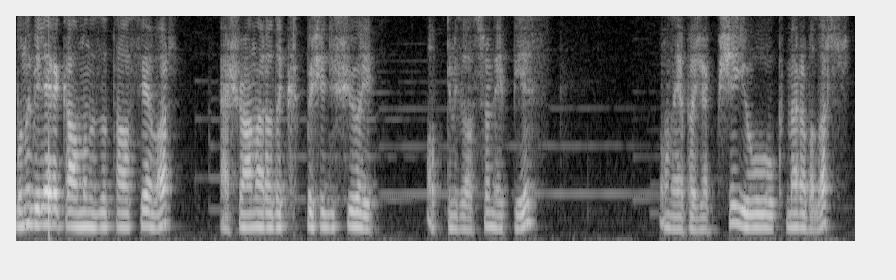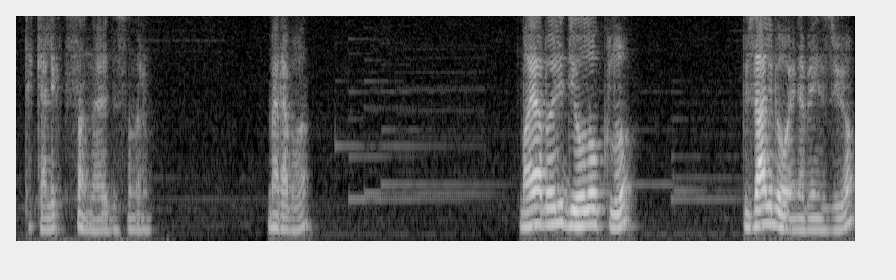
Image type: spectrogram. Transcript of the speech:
Bunu bilerek almanızda tavsiye var. Yani şu an arada 45'e düşüyor optimizasyon FPS. Ona yapacak bir şey yok. Merhabalar. Tekerlekli sandalye sanırım. Merhaba. Baya böyle diyaloglu. Güzel bir oyuna benziyor.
